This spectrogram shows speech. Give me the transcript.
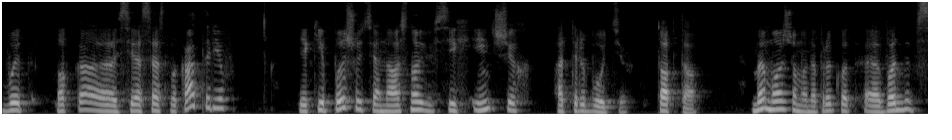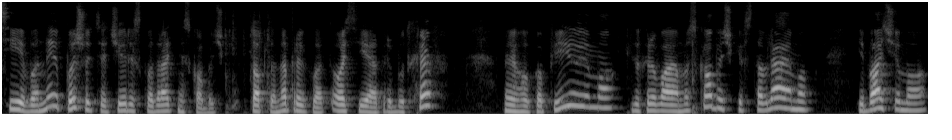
вид CSS-локаторів, які пишуться на основі всіх інших атрибутів. Тобто, ми можемо, наприклад, е, вони, всі вони пишуться через квадратні скобочки. Тобто, наприклад, ось є атрибут have, ми його копіюємо, відкриваємо скобочки, вставляємо і бачимо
